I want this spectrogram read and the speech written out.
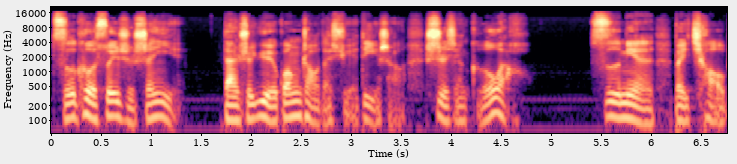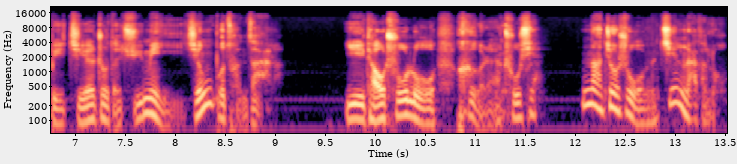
此刻虽是深夜，但是月光照在雪地上，视线格外好。四面被峭壁截住的局面已经不存在了。一条出路赫然出现，那就是我们进来的路。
